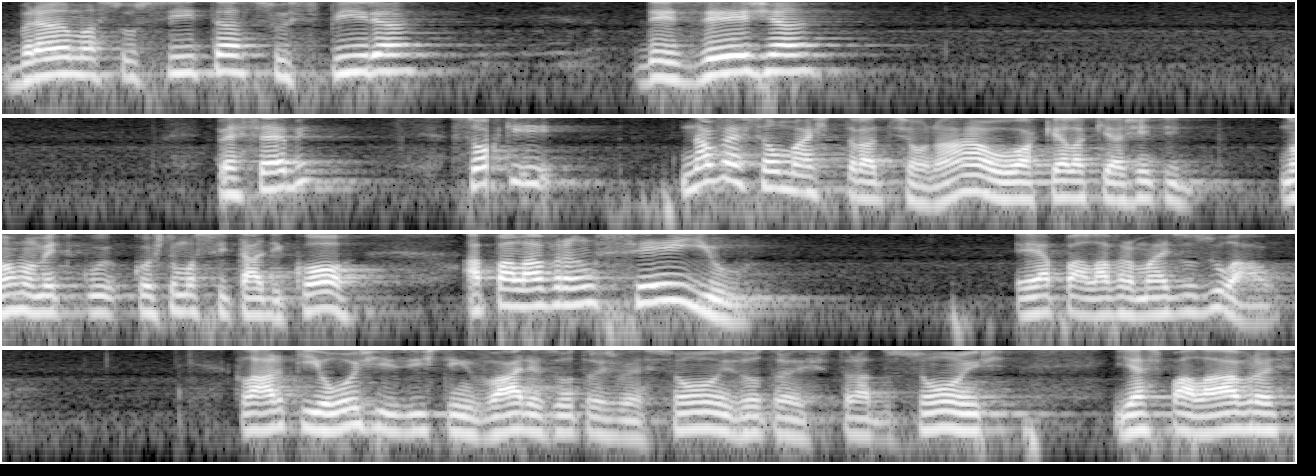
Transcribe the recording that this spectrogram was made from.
Brama, suscita, suspira, deseja. Percebe? Só que na versão mais tradicional, ou aquela que a gente normalmente costuma citar de cor, a palavra anseio é a palavra mais usual. Claro que hoje existem várias outras versões, outras traduções, e as palavras,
